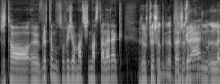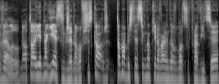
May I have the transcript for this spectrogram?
że to e, wbrew temu, co powiedział Marcin Mastalerek. Że już przeszedł grę, tak? Że grę, na innym levelu. No to jednak jest w grze, no bo wszystko, to ma być ten sygnał kierowany do wyborców prawicy,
